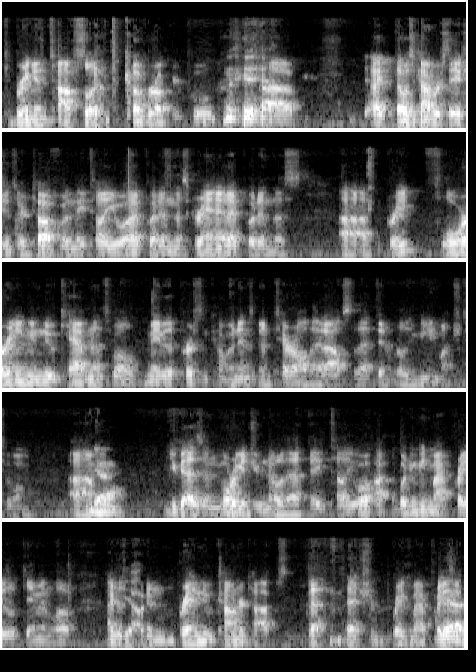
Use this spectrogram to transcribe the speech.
to bring in topsoil to cover up your pool. Uh, I, those conversations are tough when they tell you, "Well, I put in this granite, I put in this uh, great flooring and new cabinets." Well, maybe the person coming in is going to tear all that out, so that didn't really mean much to them. Um, yeah. You guys in mortgage, you know that they tell you, "Oh, how, what do you mean my appraisal came in low?" I just Yeah. put in brand new countertops. That that should break my appraisal Yeah.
